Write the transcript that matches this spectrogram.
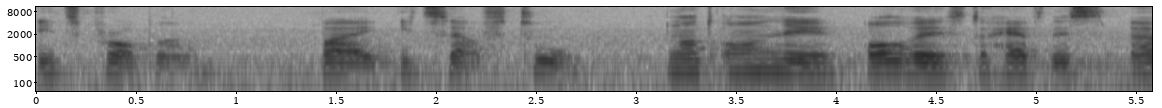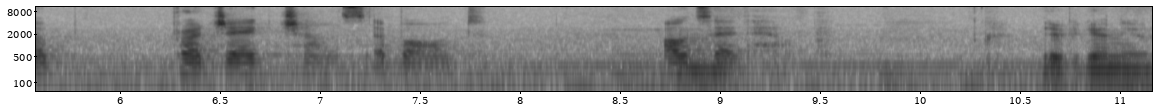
its problem by itself too not only always to have this uh, projections about outside mm. help. Evgenia,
